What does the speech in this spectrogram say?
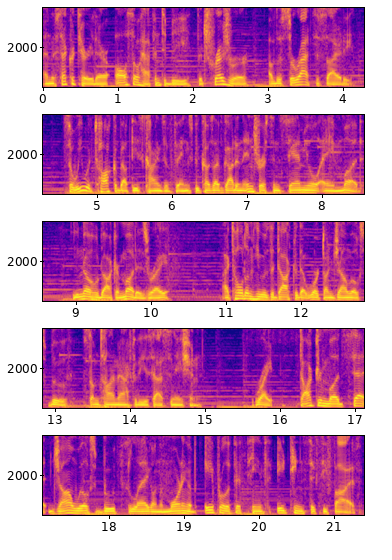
and the secretary there also happened to be the treasurer of the Surratt Society. So we would talk about these kinds of things because I've got an interest in Samuel A. Mudd. You know who Dr. Mudd is, right? I told him he was the doctor that worked on John Wilkes Booth sometime after the assassination. Right. Dr. Mudd set John Wilkes Booth's leg on the morning of April 15, 1865.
